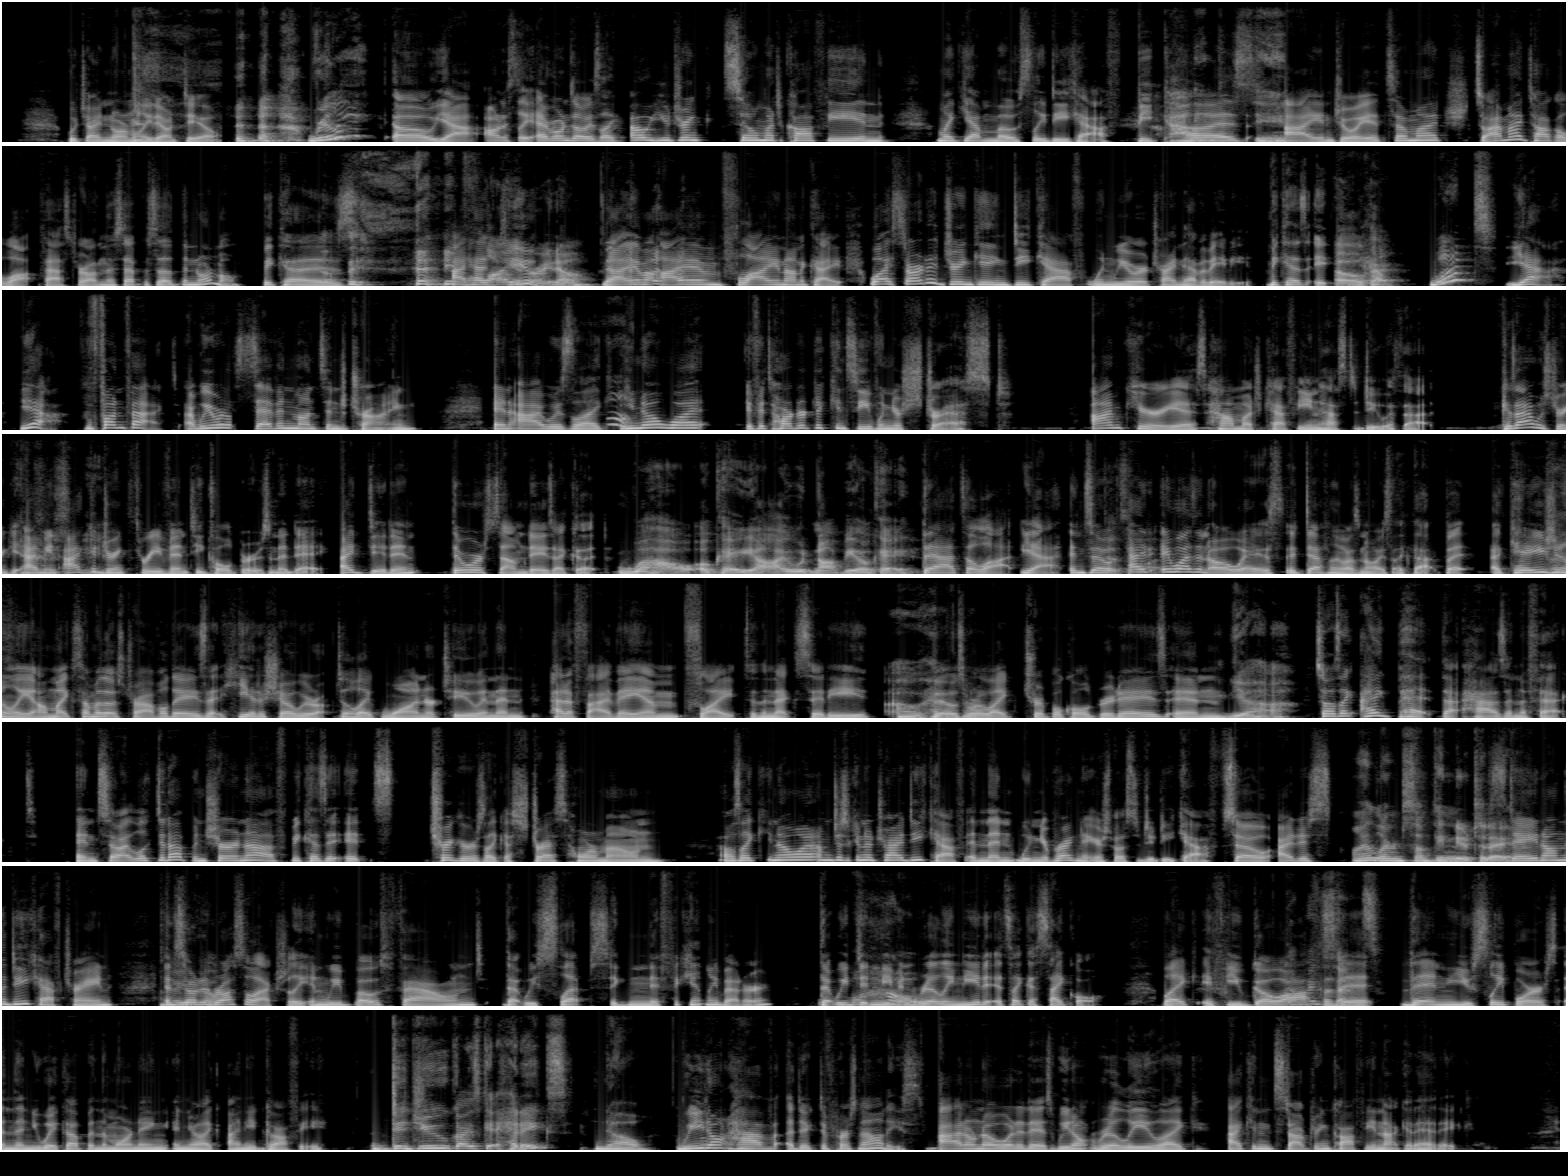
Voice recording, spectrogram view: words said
which I normally don't do. really? Oh yeah, honestly, everyone's always like, "Oh, you drink so much coffee," and I'm like, "Yeah, mostly decaf because I enjoy it so much." So I might talk a lot faster on this episode than normal because I had two right now. I am I am flying on a kite. Well, I started drinking decaf when we were trying to have a baby because it. Oh, okay. Help. What? Yeah, yeah. Fun fact: uh, we were seven months into trying, and I was like, huh. you know what? If it's harder to conceive when you're stressed I'm curious how much caffeine has to do with that. Because I was drinking, I mean, I could drink three venti cold brews in a day. I didn't. There were some days I could. Wow. Okay. Yeah. I would not be okay. That's a lot. Yeah. And so I, it wasn't always, it definitely wasn't always like that. But occasionally on like some of those travel days that he had a show, we were up to like one or two and then had a 5 a.m. flight to the next city. Oh, those were like triple cold brew days. And yeah. So I was like, I bet that has an effect. And so I looked it up, and sure enough, because it, it triggers like a stress hormone, I was like, you know what? I'm just going to try decaf. And then when you're pregnant, you're supposed to do decaf. So I just I learned something new today. Stayed on the decaf train, and so did go. Russell actually. And we both found that we slept significantly better. That we wow. didn't even really need it. It's like a cycle. Like if you go that off of sense. it, then you sleep worse, and then you wake up in the morning and you're like, I need coffee. Did you guys get headaches? No, we don't have addictive personalities. I don't know what it is. We don't really like, I can stop drinking coffee and not get a headache.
